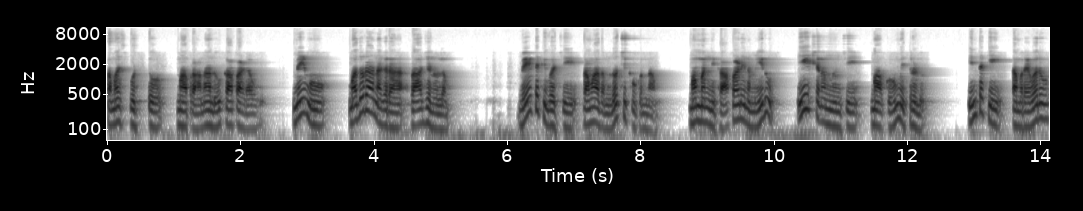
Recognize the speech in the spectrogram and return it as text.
సమస్ఫూర్తితో మా ప్రాణాలు కాపాడావు. మేము మధురా నగర రాజనులం. వేటకి వచ్చి ప్రమాదంలో చిక్కుకున్నాం. మమ్మల్ని కాపాడిన మీరు ఈ క్షణం నుంచి మాకు మిత్రులు. ఇంతకీ తమరెవరు?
